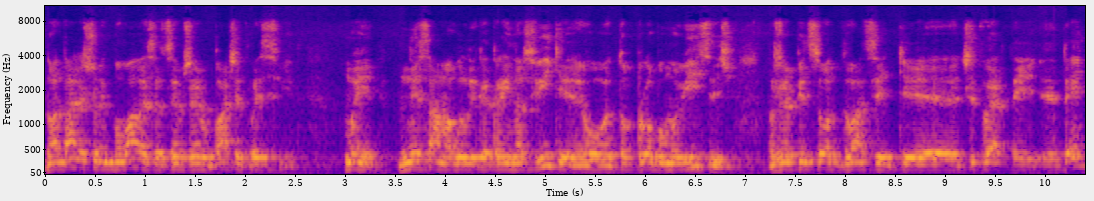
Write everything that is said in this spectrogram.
Ну а далі, що відбувалося, це вже бачить весь світ. Ми не сама велика країна в світі, от, то робимо відсіч вже 524 день.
